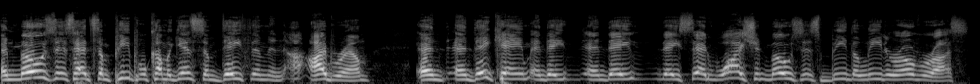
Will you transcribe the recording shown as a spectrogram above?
and Moses had some people come against him, Dathan and Abiram, and, and they came and they and they they said, Why should Moses be the leader over us?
